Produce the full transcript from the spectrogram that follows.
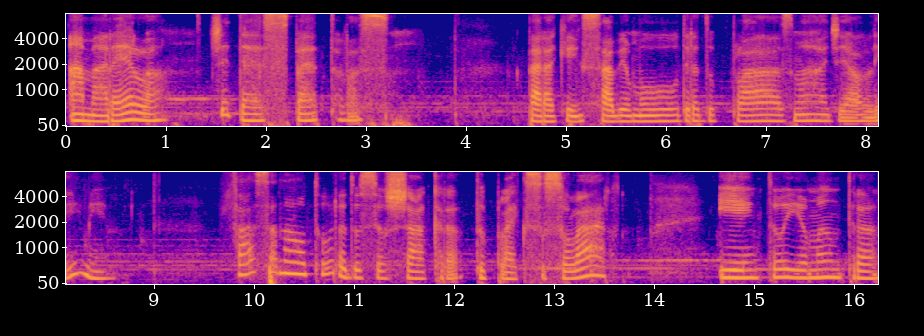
amarela de dez pétalas para quem sabe o mudra do plasma radial lime, faça na altura do seu chakra do plexo solar e entoie o mantra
